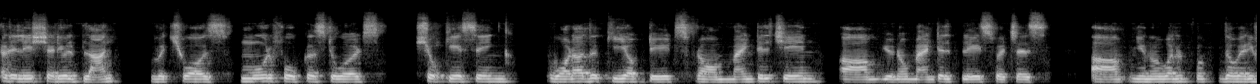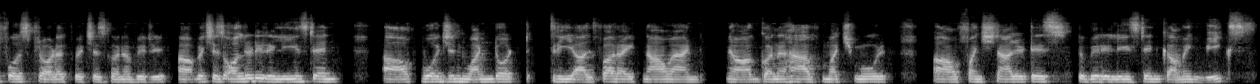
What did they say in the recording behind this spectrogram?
release schedule plan, which was more focused towards showcasing what are the key updates from Mantle Chain, um, you know, Mantle Place, which is um, you know, one of the very first product which is going to be, re- uh, which is already released in uh, version 1.3 alpha right now and uh, going to have much more uh, functionalities to be released in coming weeks.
